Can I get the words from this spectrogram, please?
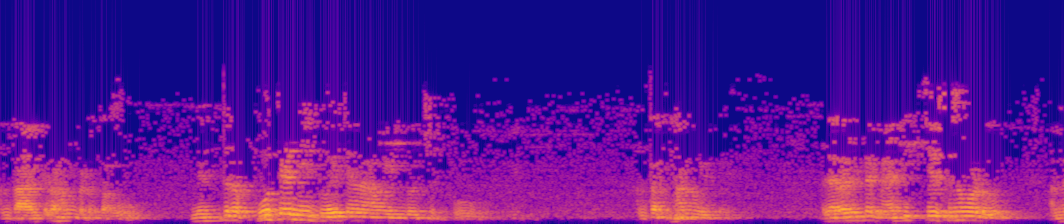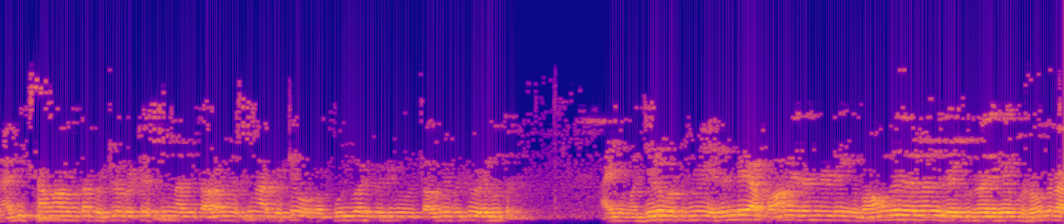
అంత ఆగ్రహం పెడతావు. నిద్ర పోతే నీ ద్వైతం ఏమైందో చెప్పు. అంతర్ధానం అయిపోయింది. అది ఎలాగంటే మ్యాజిక్ చేసిన వాడు ఆ మ్యాజిక్ సామాన్ అంతా పెట్టిలో పెట్టేస్తుంది దాన్ని తాళం వేసుకుని ఆ పెట్టి ఒక కూలివాడి పెట్టి తల మీద పెట్టి వెలుగుతుంది ఆయన మధ్యలో పట్టుకుని ఏదండి ఆ పాము? ఏదండి? ఇంక పాము లేదు రేపు రేపు సోదరు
